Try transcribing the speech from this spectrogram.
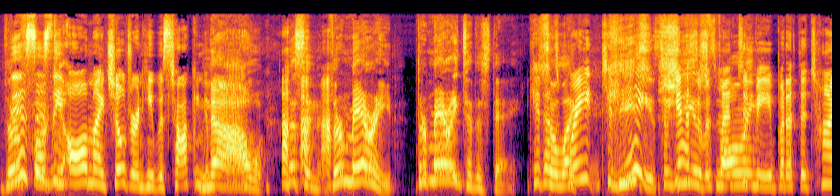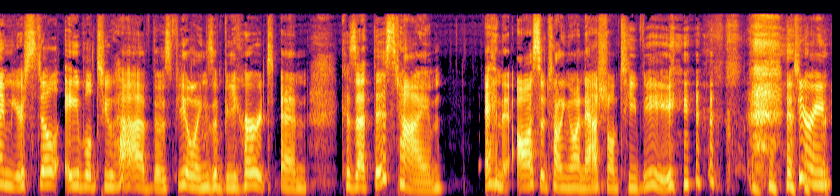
They're This is the all my children he was talking about. No, listen. They're married. They're married to this day. Okay, So, that's like, great today. he's- So yes, it was meant to be, but at the time you're still able to have those feelings and be hurt and because at this time and also telling you on national TV during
